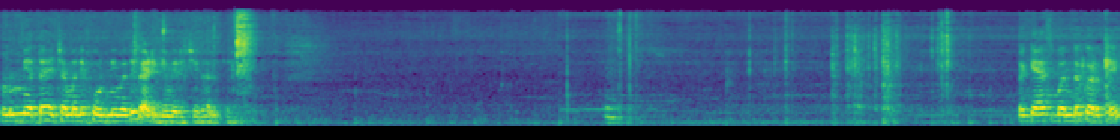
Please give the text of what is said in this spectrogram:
म्हणून मी आता ह्याच्यामध्ये फोडणीमध्ये बॅडगी मिरची घालते. तर गॅस बंद करते.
